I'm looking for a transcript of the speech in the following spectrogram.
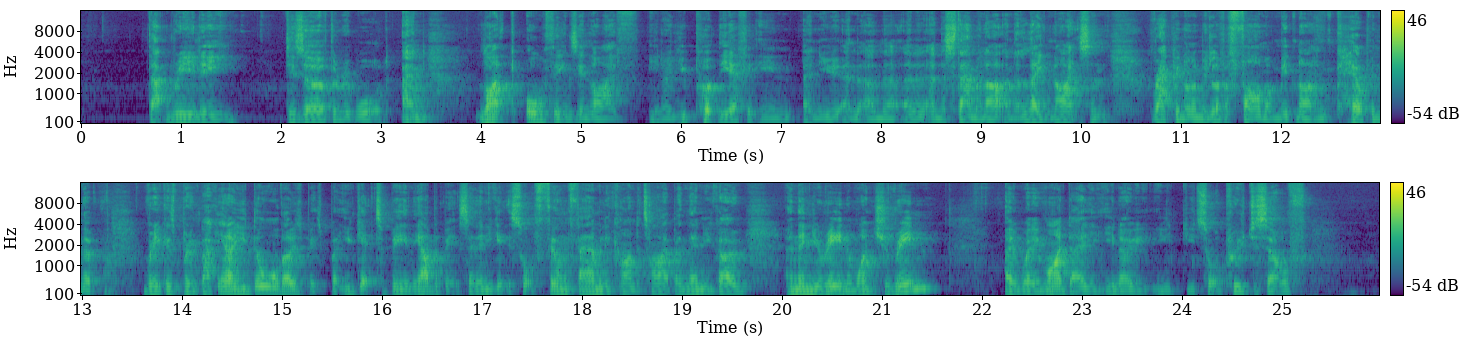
that really deserve the reward. And like all things in life, you know, you put the effort in, and you and and the and, and the stamina and the late nights and wrapping on the middle of a farm at midnight and helping the riggers bring back. You know, you do all those bits, but you get to be in the other bits, and then you get this sort of film family kind of type, and then you go, and then you're in, and once you're in, and when in my day, you know, you you sort of proved yourself.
